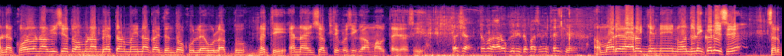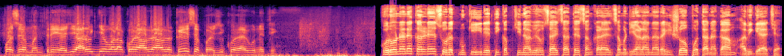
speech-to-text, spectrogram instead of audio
અને કોરોના વિશે તો હમણાં બે ત્રણ મહિના કાંઈ ધંધો ખુલે એવું લાગતું નથી. એના હિસાબથી પછી ગામ આવતા રહ્યા છીએ. અચ્છા તમારા આરોગ્યની તપાસણી થઈ કે? અમારે આરોગ્યની નોંધણી કરી છે. સરપંચે મંત્રી હજી આરોગ્યવાળા કોઈ આવે આવે કહે છે પણ હજી કોઈ આવ્યું નથી. કોરોનાના કારણે સુરત મૂકી રેતી કપચીના વ્યવસાય સાથે સંકળાયેલ સમઢિયાળાના રહીશો પોતાના ગામ આવી ગયા છે.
